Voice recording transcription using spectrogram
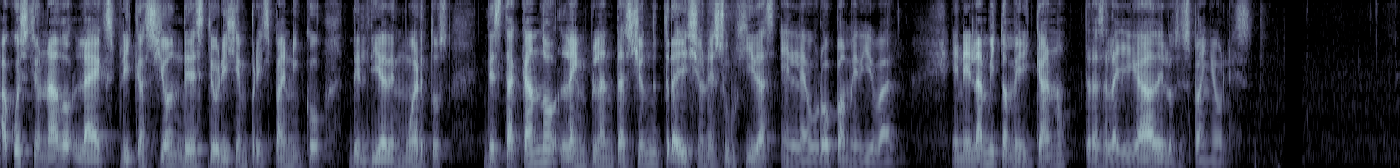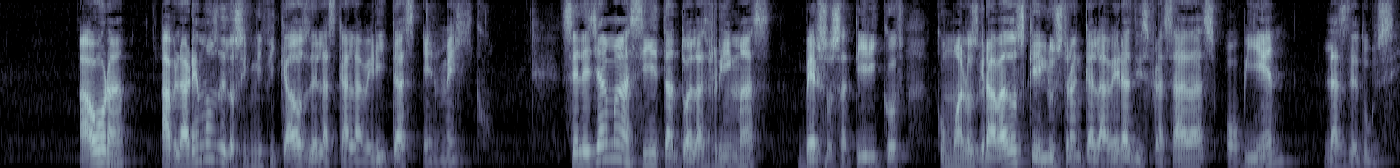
ha cuestionado la explicación de este origen prehispánico del Día de Muertos, destacando la implantación de tradiciones surgidas en la Europa medieval, en el ámbito americano tras la llegada de los españoles. Ahora hablaremos de los significados de las calaveritas en México. Se les llama así tanto a las rimas, versos satíricos, como a los grabados que ilustran calaveras disfrazadas o bien las de dulce.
